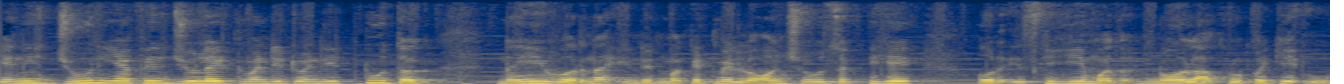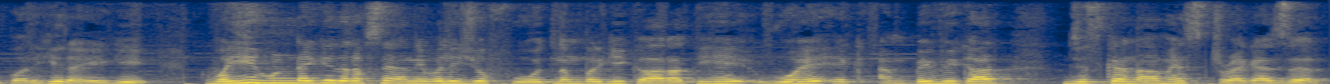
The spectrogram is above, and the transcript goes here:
यानी जून या फिर जुलाई 2022 तक नई वरना इंडियन मार्केट में लॉन्च हो सकती है और इसकी कीमत 9 लाख रुपए के ऊपर ही रहेगी। वही हुंडई की तरफ़ से आने वाली जो फोर्थ नंबर की कार आती है, वो है एक एमपीवी कार, जिसका नाम है स्ट्रेगेजर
